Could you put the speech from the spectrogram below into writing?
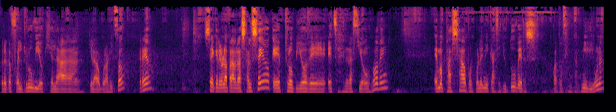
creo que fue el Rubio quien la, quien la popularizó, creo. Se creó la palabra salseo, que es propio de esta generación joven. Hemos pasado por polémicas de youtubers 400.000 y una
